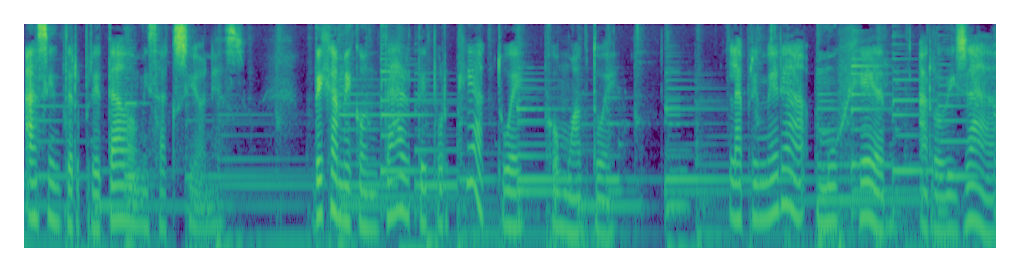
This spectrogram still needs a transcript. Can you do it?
has interpretado mis acciones. Déjame contarte por qué actué como actué. La primera mujer arrodillada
